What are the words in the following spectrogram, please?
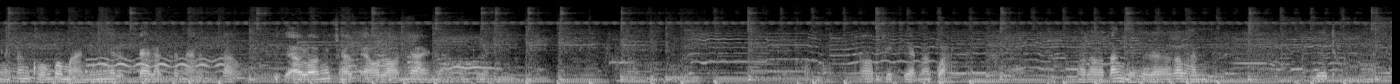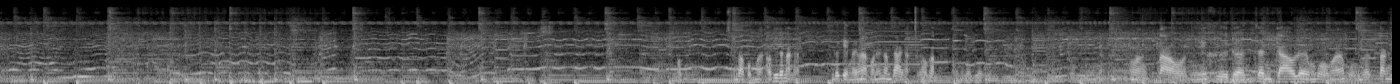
เนี่ยตั้งโค้งประมาณนี้ได้ลักษณะน้ำเต่าอีกเอาร้อนก็ชักเอาร้อนได้นะเพื่อนๆผมชอบใช้เทียนมากกว่าพอเราตั้งเสร็จแล้วเราก็พันด้วยถุงนะสำหรับผมเอาที่ถนัดนะไม่เก่งไรมากคนแนะนำได้ครับเราก็รวมๆตรงนี้นะข้างหลังเต่าอันนี้คือเดินเส้นเก้าเรื่องของผมนะผมก็ตั้ง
